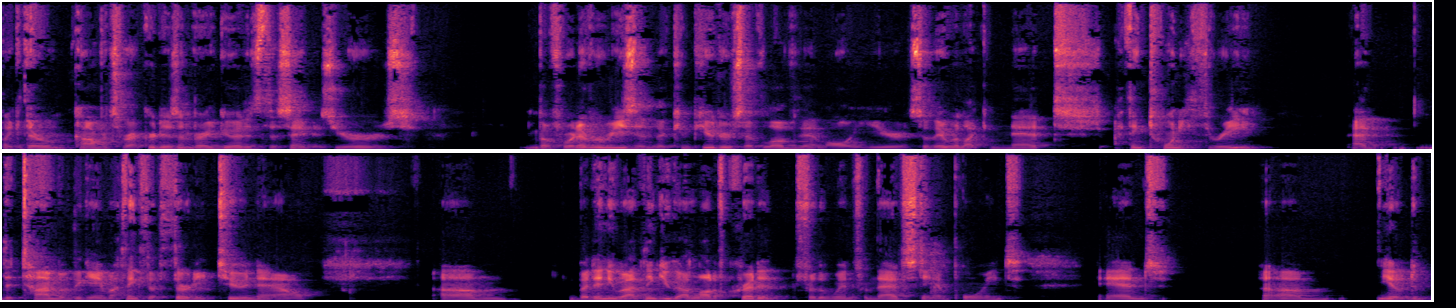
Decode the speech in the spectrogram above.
like their conference record isn't very good. It's the same as yours. But for whatever reason, the computers have loved them all year. So they were like net, I think 23 at the time of the game. I think they're 32 now. Um, but anyway, I think you got a lot of credit for the win from that standpoint. And, um, you know,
